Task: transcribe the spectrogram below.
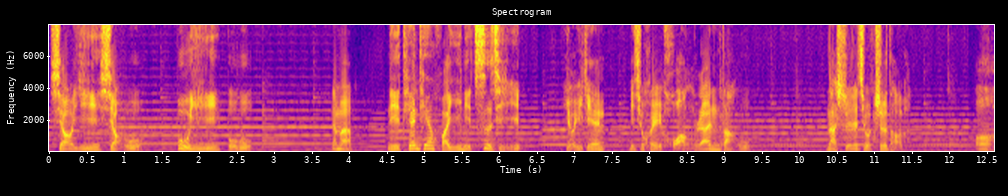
小疑小悟，不疑不悟。那么，你天天怀疑你自己，有一天你就会恍然大悟，那时就知道了。哦，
